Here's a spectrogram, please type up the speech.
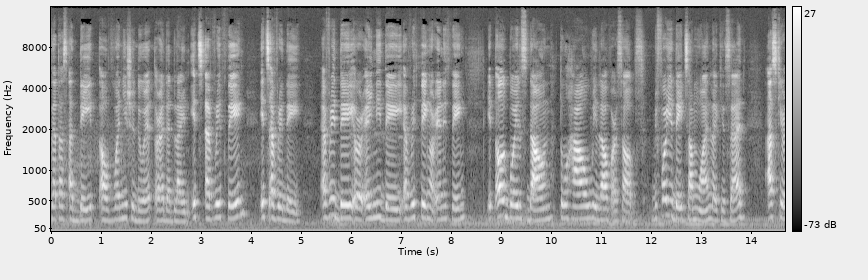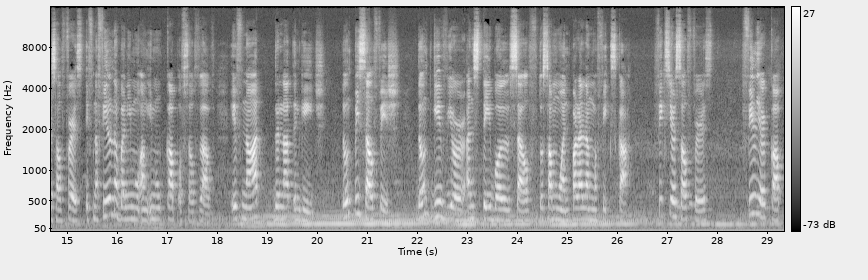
that has a date of when you should do it or a deadline. It's everything. It's every day. Every day or any day, everything or anything, it all boils down to how we love ourselves. Before you date someone, like you said, ask yourself first if na-feel na ba nimo ang imong cup of self-love. If not, do not engage. Don't be selfish. Don't give your unstable self to someone para lang ma-fix ka. Fix yourself first. Fill your cup.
